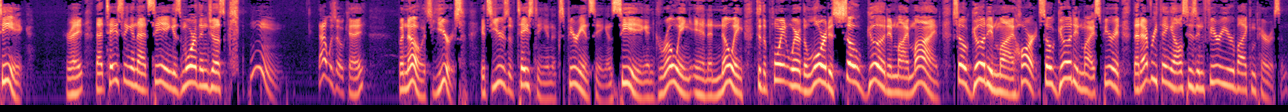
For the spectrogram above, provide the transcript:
seeing, right? That tasting and that seeing is more than just, hmm, that was okay. But no, it's years. It's years of tasting and experiencing and seeing and growing in and knowing to the point where the Lord is so good in my mind, so good in my heart, so good in my spirit that everything else is inferior by comparison.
